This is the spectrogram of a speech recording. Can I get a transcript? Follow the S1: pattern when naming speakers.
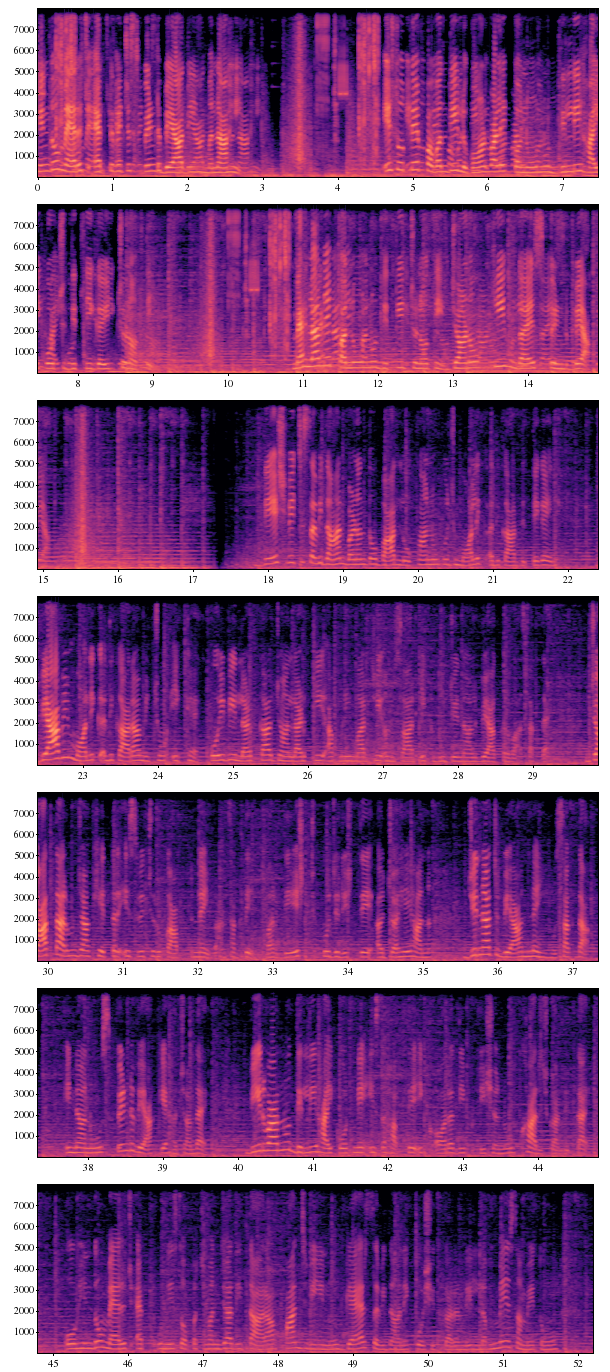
S1: Hindu marriage act ਵਿੱਚ ਸਪਿੰਡ ਵਿਆਹ ਦੀ ਮਨਾਹੀ। ਇਸ ਉੱਤੇ ਪਾਬੰਦੀ ਲਗਾਉਣ ਵਾਲੇ ਕਾਨੂੰਨ ਨੂੰ ਦਿੱਲੀ ਹਾਈ ਕੋਰਟ 'ਚ ਦਿੱਤੀ ਗਈ ਚੁਣੌਤੀ। ਮਹਿਲਾ ਨੇ ਕਾਨੂੰਨ ਨੂੰ ਦਿੱਤੀ ਚੁਣੌਤੀ। ਜਾਣੋ ਕੀ ਹੁੰਦਾ ਹੈ ਸਪਿੰਡ ਵਿਆਹ। ਦੇਸ਼ ਵਿੱਚ ਸੰਵਿਧਾਨ ਬਣਨ ਤੋਂ ਬਾਅਦ ਲੋਕਾਂ ਨੂੰ ਕੁਝ ਮੌਲਿਕ ਅਧਿਕਾਰ ਦਿੱਤੇ ਗਏ ਨੇ। ਵਿਆਹ ਵੀ ਮੌਲਿਕ ਅਧਿਕਾਰਾਂ ਵਿੱਚੋਂ ਇੱਕ ਹੈ। ਕੋਈ ਵੀ ਲੜਕਾ ਜਾਂ ਲੜਕੀ ਆਪਣੀ ਮਰਜ਼ੀ ਅਨੁਸਾਰ ਇੱਕ ਦੂਜੇ ਨਾਲ ਵਿਆਹ ਕਰਵਾ ਸਕਦਾ ਹੈ। ਜਾਤ, ਧਰਮ ਜਾਂ ਖੇਤਰ ਇਸ ਵਿੱਚ ਰੁਕਾਵਟ ਨਹੀਂ ਬਣ ਸਕਦੇ। ਪਰ ਦੇਸ਼ 'ਚ ਕੁਝ ਰਿਸ਼ਤੇ ਅਜਿਹੇ ਹਨ ਜਿਨ੍ਹਾਂ 'ਚ ਵਿਆਹ ਨਹੀਂ ਹੋ ਸਕਦਾ। ਇਹਨਾਂ ਨੂੰ ਸਪਿੰਡ ਵਿਆਹ ਕਿਹਾ ਜਾਂਦਾ ਹੈ। ਵੀਰਵਾਰ ਨੂੰ ਦਿੱਲੀ ਹਾਈ ਕੋਰਟ ਨੇ ਇਸ ਹਫ਼ਤੇ ਇੱਕ ਔਰਤ ਦੀ ਪਟੀਸ਼ਨ ਨੂੰ ਖਾਰਜ ਕਰ ਦਿੱਤਾ ਹੈ। ਉਹ ਹਿੰਦੂ ਮੈਰਿਜ ਐਕਟ 1955 ਦੀ ਧਾਰਾ 5 ਨੂੰ ਗੈਰ ਸੰਵਿਧਾਨਿਕ ਘੋਸ਼ਿਤ ਕਰਨ ਲਈ ਲੰਮੇ ਸਮੇਂ ਤੋਂ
